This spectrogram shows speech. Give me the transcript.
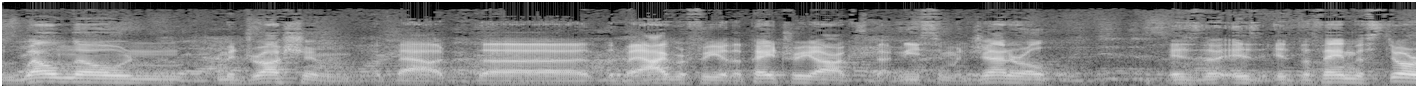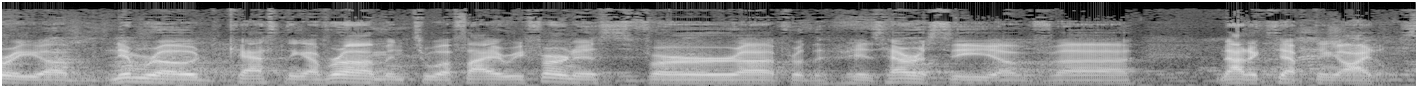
well-known midrashim about the, the biography of the patriarchs, about Nisim in general, is the, is, is the famous story of Nimrod casting Avram into a fiery furnace for, uh, for the, his heresy of uh, not accepting idols,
